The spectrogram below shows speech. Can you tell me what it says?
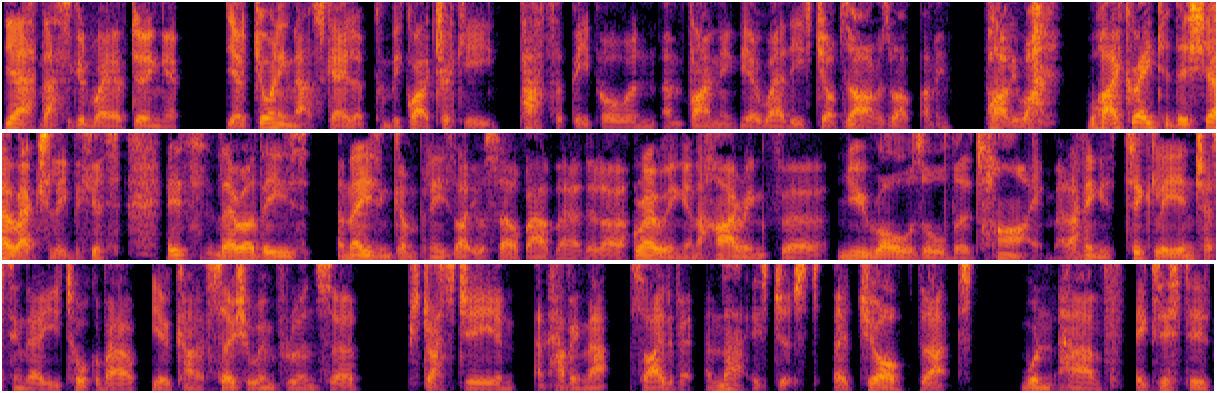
Yeah, that's a good way of doing it. You know, joining that scale up can be quite a tricky path for people and, and finding, you know, where these jobs are as well. I mean, partly why why I created this show actually because it's there are these amazing companies like yourself out there that are growing and hiring for new roles all the time. And I think it's particularly interesting there you talk about, you know, kind of social influencer strategy and, and having that side of it. And that is just a job that wouldn't have existed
